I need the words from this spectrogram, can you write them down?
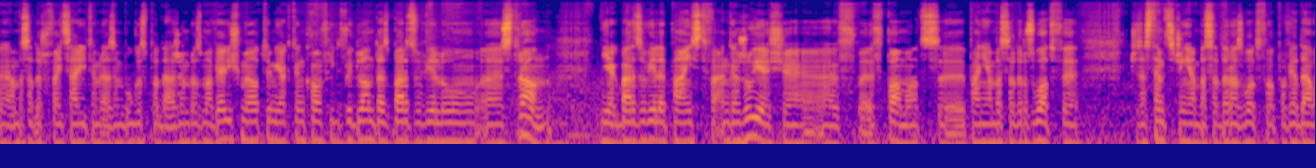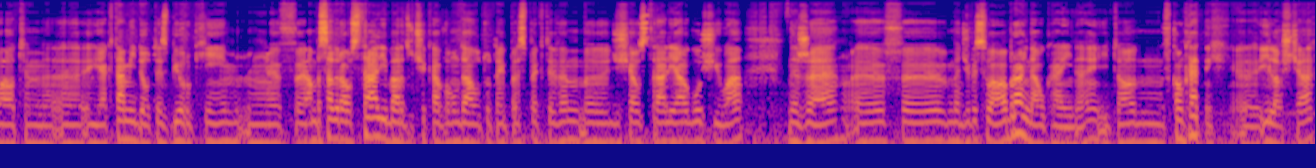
E, Ambasador Szwajcarii tym razem był gospodarzem. Rozmawialiśmy o tym, jak ten konflikt wygląda z bardzo wielu e, stron, jak bardzo wiele państw angażuje się e, w, w pomoc. E, Pani ambasador z Łotwy, czy zastępczyni ambasadora z Łotwy opowiadała o tym, e, jak tam idą te zbiórki. Mm, ambasador Australii bardzo ciekawą dał tutaj perspektywę. Dzisiaj Australia ogłosiła, że e, będzie wysyłała broń na Ukrainę i to w konkretnych e, ilościach.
